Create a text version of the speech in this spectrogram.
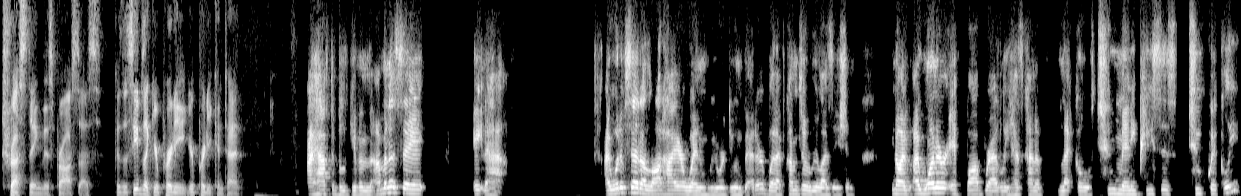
trusting this process? Because it seems like you're pretty you're pretty content. I have to give him. I'm gonna say eight and a half. I would have said a lot higher when we were doing better, but I've come to a realization. You know, I, I wonder if Bob Bradley has kind of let go of too many pieces too quickly.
